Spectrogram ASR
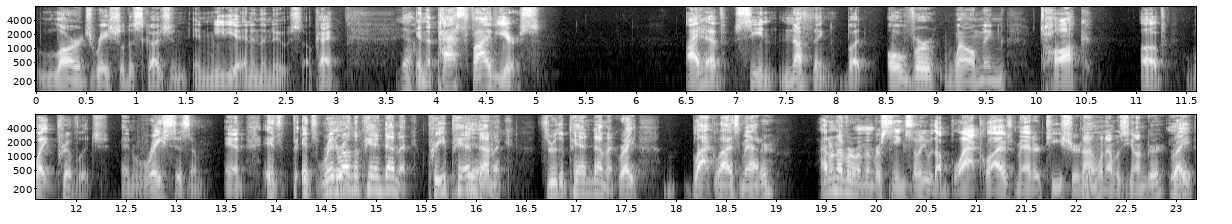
large racial discussion in media and in the news. Okay. Yeah. In the past five years, I have seen nothing but overwhelming talk of white privilege and racism, and it's it's right around the pandemic, pre-pandemic, through the pandemic, right? Black Lives Matter. I don't ever remember seeing somebody with a Black Lives Matter T-shirt on when I was younger, right?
